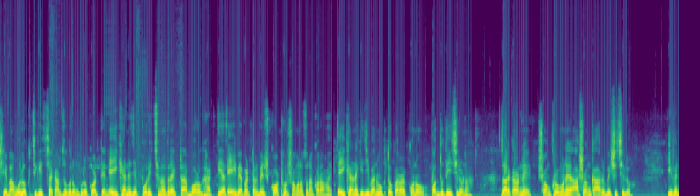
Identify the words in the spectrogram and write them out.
সেবামূলক চিকিৎসা কার্যক্রমগুলো করতেন, এইখানে যে পরিচ্ছন্নতার একটা বড় ঘাটতি আছে, এই ব্যাপারটার বেশ কঠোর সমালোচনা করা হয়। এইখানে নাকি জীবাণুমুক্ত করার কোনো পদ্ধতিই ছিল না, যার কারণে সংক্রমণের আশঙ্কা আরও বেশি ছিল। ইভেন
